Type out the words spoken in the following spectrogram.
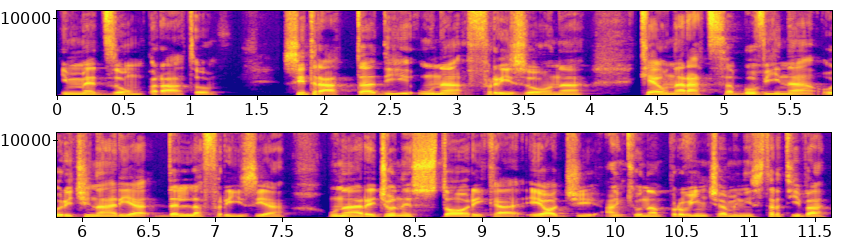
in mezzo a un prato. Si tratta di una frisona, che è una razza bovina originaria della Frisia, una regione storica e oggi anche una provincia amministrativa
